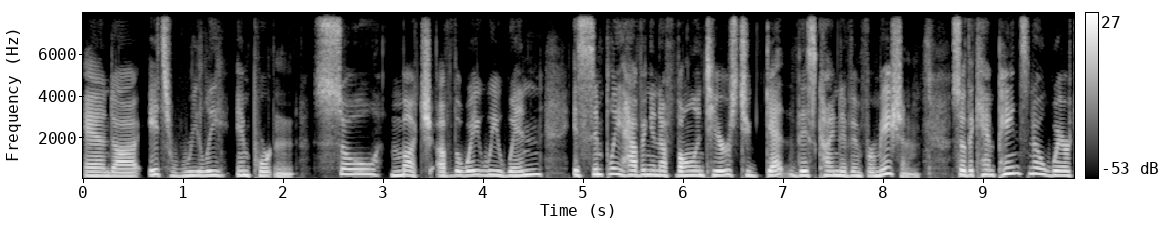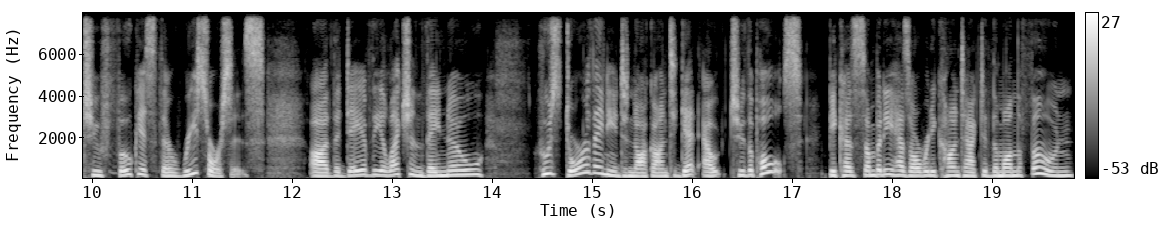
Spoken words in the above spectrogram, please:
And uh, it's really important. So much of the way we win is simply having enough volunteers to get this kind of information so the campaigns know where to focus their resources. Uh, the day of the election, they know whose door they need to knock on to get out to the polls because somebody has already contacted them on the phone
